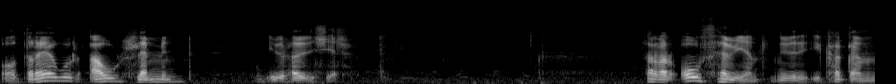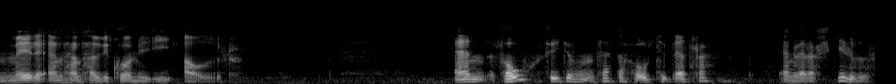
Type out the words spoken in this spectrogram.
og dregur á hlemmin yfir höfði sér. Þar var óþefjan niður í kakkan meiri en hann hafði komið í áður. En þó þykir honum þetta hóti betra en vera skýrður.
